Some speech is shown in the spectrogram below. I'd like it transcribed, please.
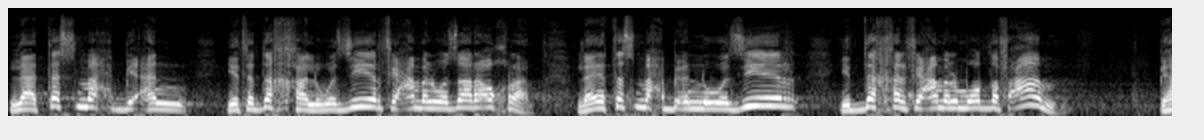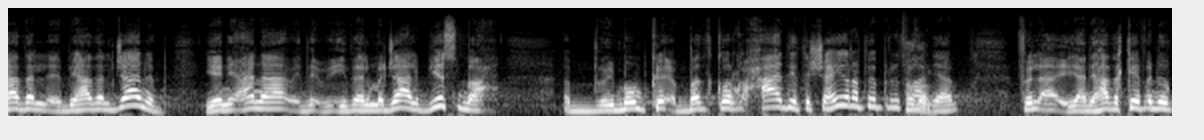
لا تسمح بأن يتدخل وزير في عمل وزارة أخرى. لا تسمح بأنه وزير يتدخل في عمل موظف عام بهذا بهذا الجانب. يعني أنا إذا المجال بيسمح ممكن بذكر حادثة شهيرة في بريطانيا. في يعني هذا كيف إنه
